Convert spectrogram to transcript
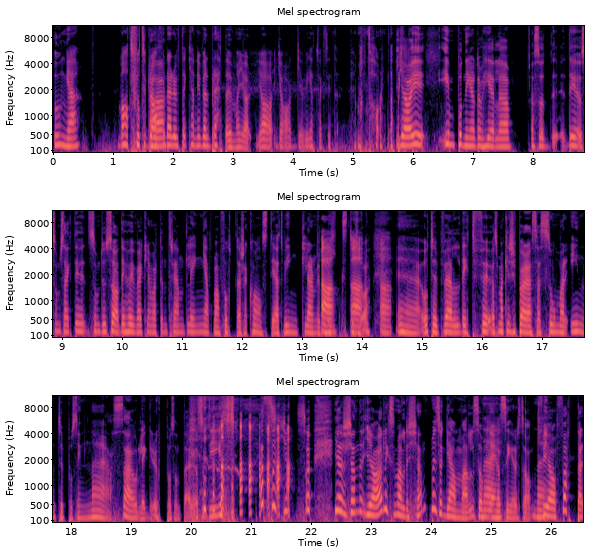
unga matfotografer Ja. där ute kan ni väl berätta hur man gör? Jag, jag vet faktiskt inte hur man tar de där bilderna. Jag är imponerad av hela Alltså det, det, som sagt, det, som du sa, det har ju verkligen varit en trend länge att man fotar så konstiga vinklar med Ja, blixt och ja, så. ja. Eh, och typ väldigt fu- alltså man kanske bara så zoomar in typ på sin näsa och lägger upp och sånt där. Alltså det är så, alltså jag, så, jag, känner, jag har liksom aldrig känt mig så gammal som Nej. när jag ser sånt. Nej. För jag fattar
